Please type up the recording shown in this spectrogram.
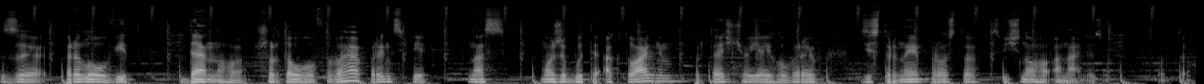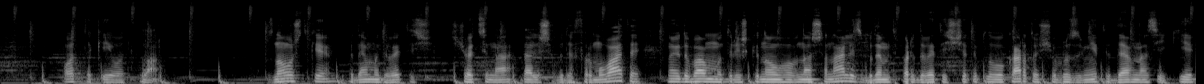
з перелоу від денного шортового ФВГ, в принципі, у нас може бути актуальним про те, що я й говорив зі сторони просто свічного аналізу. Тобто, от такий от план. Знову ж таки, будемо дивитися, що ціна далі буде формувати. Ну і додамо трішки нового в наш аналіз. Будемо тепер дивитися ще теплову карту, щоб розуміти, де в нас які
